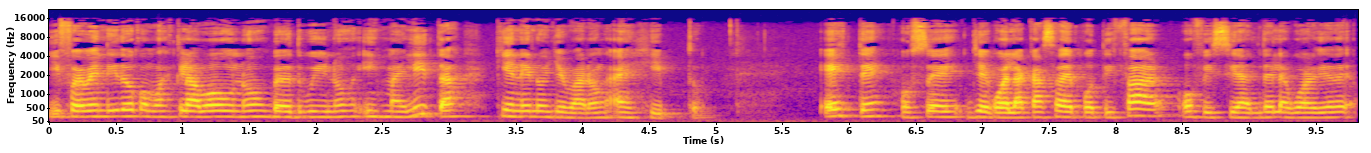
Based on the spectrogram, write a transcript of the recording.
y fue vendido como esclavo a unos beduinos ismaelitas quienes lo llevaron a Egipto. Este, José, llegó a la casa de Potifar, oficial de la guardia de,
